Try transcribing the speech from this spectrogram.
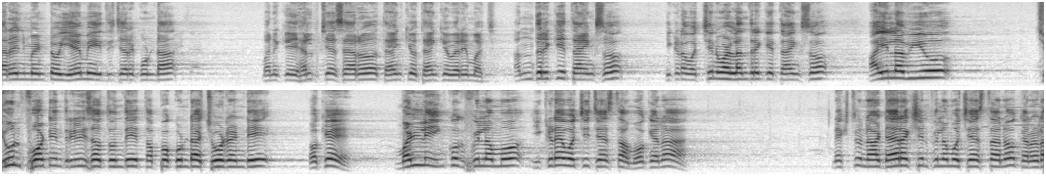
అరేంజ్మెంటు ఏమీ ఇది జరగకుండా మనకి హెల్ప్ చేశారు. Thank you thank you very much అందరికీ థ్యాంక్స్. ఇక్కడ వచ్చిన వాళ్ళందరికీ thanks. I love you June fourteenth release అవుతుంది. తప్పకుండా చూడండి. ఓకే? మళ్ళీ ఇంకొక ఫిలము ఇక్కడే వచ్చి చేస్తాం ఓకేనా? నెక్స్ట్ నా డైరెక్షన్ ఫిలము చేస్తాను కన్నడ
